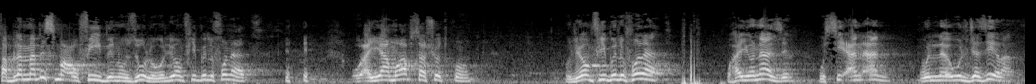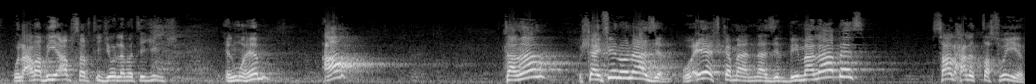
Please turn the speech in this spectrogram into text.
طب لما بيسمعوا فيه بنزوله واليوم في بلفونات وأيامه أبصر شو تكون؟ واليوم في بلفونات وهي نازل والسي إن إن والجزيرة والعربية أبصر تجي ولا ما تجيش؟ المهم آه؟ تمام؟ وشايفينه نازل. وإيش كمان نازل؟ بملابس صالحة للتصوير.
